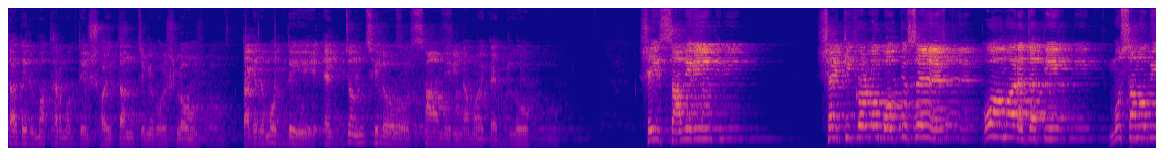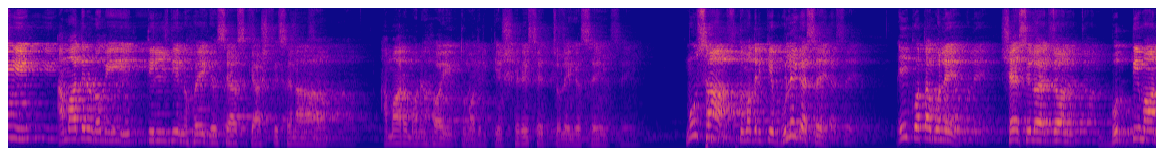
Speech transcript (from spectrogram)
তাদের মাথার মধ্যে শয়তান চেপে বসল। তাদের মধ্যে একজন ছিল সামিরি নামক এক লোক। সেই সামিরি, সে কি করল বলতেছে, ও আমার জাতি, মুসা নবী, আমাদের নবী তিরিশ দিন হয়ে গেছে, আজকে আসতেছে না। আমার মনে হয় তোমাদেরকে সেরেছে, চলে গেছে। মুসা তোমাদেরকে ভুলে গেছে। এই কথা বলে সে ছিল একজন বুদ্ধিমান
